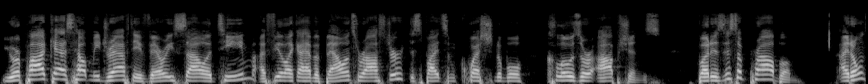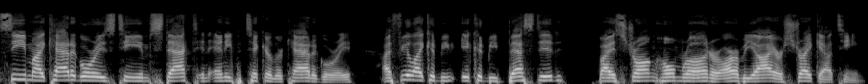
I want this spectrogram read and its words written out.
Your podcast helped me draft a very solid team. I feel like I have a balanced roster despite some questionable closer options. But is this a problem? I don't see my categories team stacked in any particular category. I feel like could be it could be bested by a strong home run or RBI or strikeout team.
